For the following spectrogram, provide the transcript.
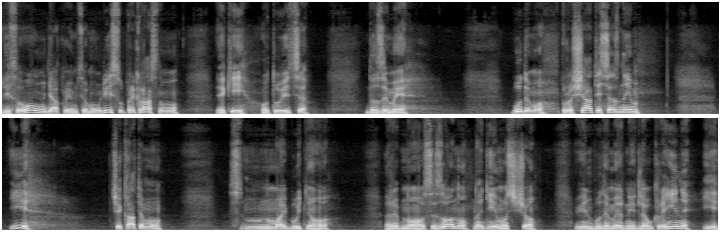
лісовому, дякуємо цьому лісу прекрасному, який готується до зими. Будемо прощатися з ним і чекатимемо с- майбутнього рибного сезону. Надіємось, що він буде мирний для України і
